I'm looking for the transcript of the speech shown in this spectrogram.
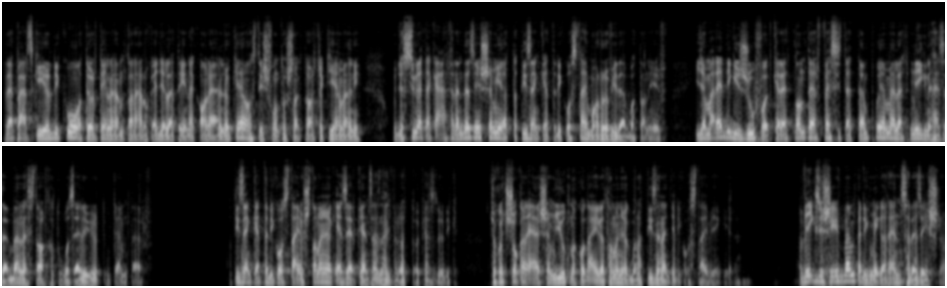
Repárszki Ildikó, a történelem tanárok egyeletének alelnöke azt is fontosnak tartja kiemelni, hogy a szünetek átrendezése miatt a 12. osztályban rövidebb a tanév. Így a már eddig is zsúfolt kerettanterv feszített tempója mellett még nehezebben lesz tartható az előírt ütemterv. A 12. osztályos tananyag 1945-től kezdődik. Csak hogy sokan el sem jutnak odáig a tananyagban a 11. osztály végére. A végzés évben pedig még a rendszerezésre,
